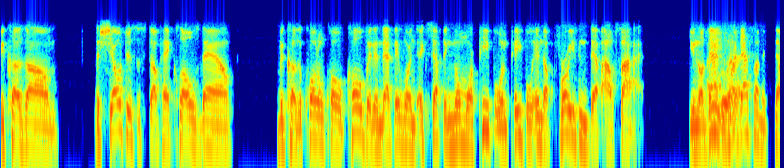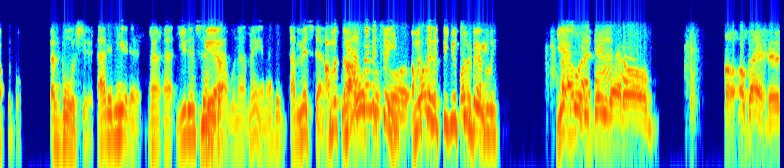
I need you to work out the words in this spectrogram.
because um, the shelters and stuff had closed down because of quote unquote COVID, and that they weren't accepting no more people, and people end up freezing to death outside. You know that's Mm. that's unacceptable. That's bullshit. I didn't hear that. Uh, uh, you didn't send me that one. Uh, man, I didn't. I missed that. I'm one. gonna, I'm gonna send it also to you. I'm gonna send it to you too, Beverly. Yeah. I saw Okay, the day that um. Oh, oh, go ahead, man.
